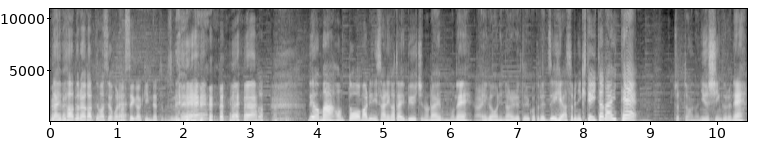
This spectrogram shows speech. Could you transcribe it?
だいぶハードル上がってますよこどれ 汗が気になってますね。ねでもまあ本当マリリンさんありがたいビューチのライブもね、はい。笑顔になれるということでぜひ遊びに来ていただいて、ちょっとあのニューシングルね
